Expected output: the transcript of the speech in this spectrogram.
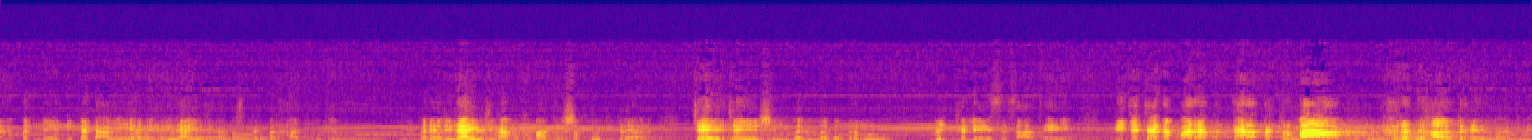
અને બંને નિકટ આવી અને હરિરાયજીના મસ્તક પર હાથ મૂક્યો. અને હરિરાયજીના મુખમાંથી શબ્દો નીકળ્યા, જય જય શ્રી વલ્લભ પ્રભુ વિઠ્ઠલેશ સાથે નિજ જન પરત કરત કૃપા ધરત હાથ હે માથે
